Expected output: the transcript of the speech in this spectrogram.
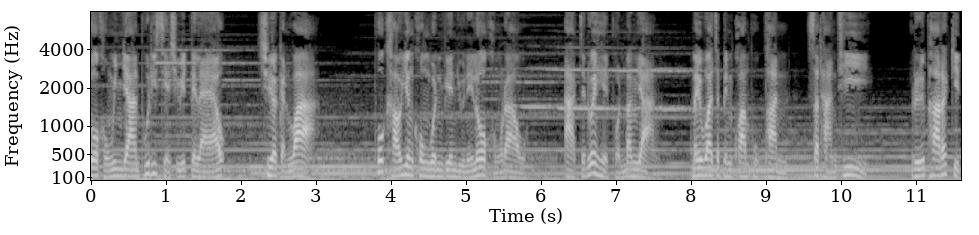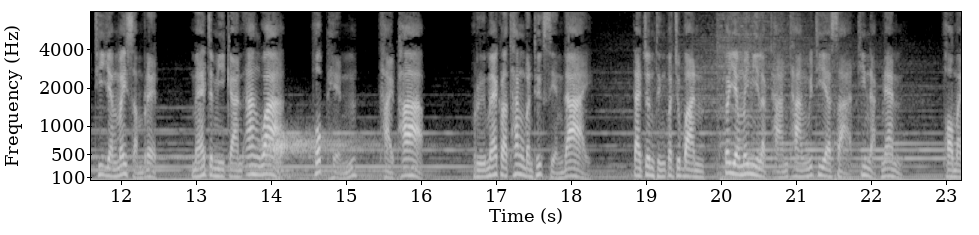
ตัวของวิญญาณผู้ที่เสียชีวิตไปแล้ว เชื่อกันว่า พวกเขายังคงวนเวียนอยู่ในโลกของเรา อาจจะด้วยเหตุผลบางอย่าง ไม่ว่าจะเป็นความผูกพัน สถานที่ หรือภารกิจที่ยังไม่สำเร็จ แม้จะมีการอ้างว่า พบเห็น ถ่ายภาพ หรือแม้กระทั่งบันทึกเสียงได้ แต่จนถึงปัจจุบันก็ยังไม่มีหลักฐานทางวิทยาศาสตร์ที่หนักแน่น พอมา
